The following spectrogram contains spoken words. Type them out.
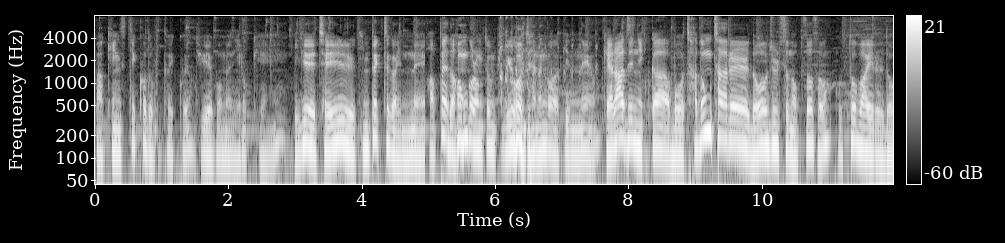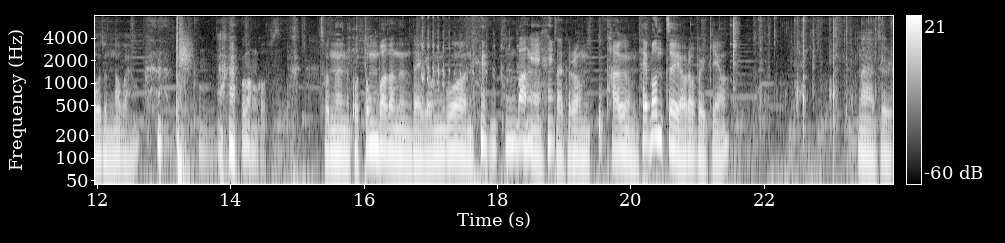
마킹 스티커도 붙어 있고요. 뒤에 보면 이렇게. 이게 제일 임팩트가 있네. 앞에 나온 거랑 좀 비교가 되는 것 같긴 해요. 게라지니까 뭐 자동차를 넣어줄 순 없어서 오토바이를 넣어줬나 봐요. 품 궁금한 거 없어. 저는 고통받았는데 연구원은 한 방에. 자 그럼 다음 세 번째 열어볼게요. 하나 둘.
